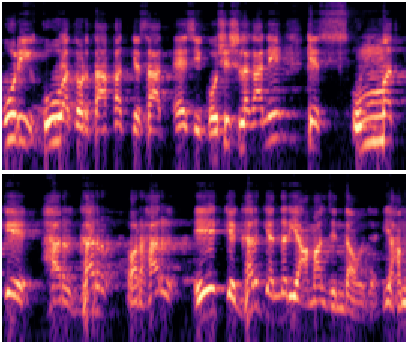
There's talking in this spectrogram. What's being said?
पूरी कुत और ताकत के साथ ऐसी कोशिश लगानी कि उम्मत के हर घर और हर एक के घर के अंदर यह अमाल ज़िंदा हो जाए। यह हम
